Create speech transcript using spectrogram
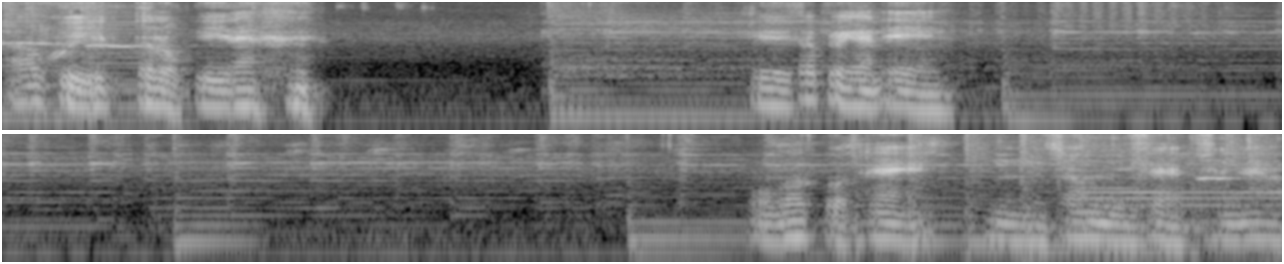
เอาคุยตลกดีนะ คือก็เป็นกันเอง ผมก็กดให้ช่องมีแสบชาแนล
